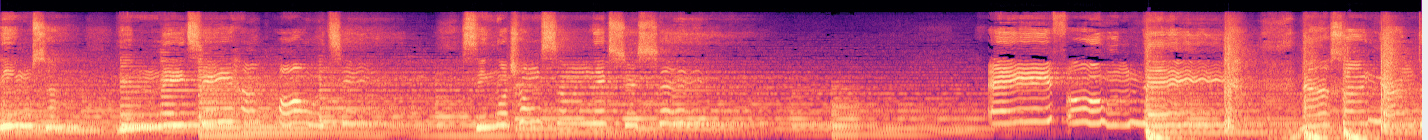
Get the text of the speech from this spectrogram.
脸上，愿你此刻可会知，是我衷心的说声喜欢你，那双眼动。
